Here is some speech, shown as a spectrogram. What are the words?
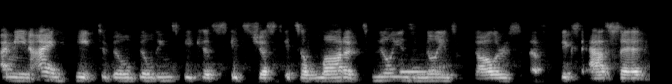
I mean, I hate to build buildings because it's just, it's a lot of it's millions and millions of dollars of fixed asset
